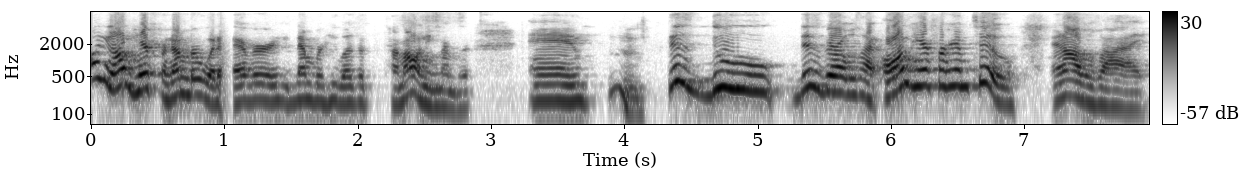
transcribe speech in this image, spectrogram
oh, you know, I'm here for number, whatever number he was at the time. I don't even remember. And Hmm. this dude, this girl was like, Oh, I'm here for him too. And I was like,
